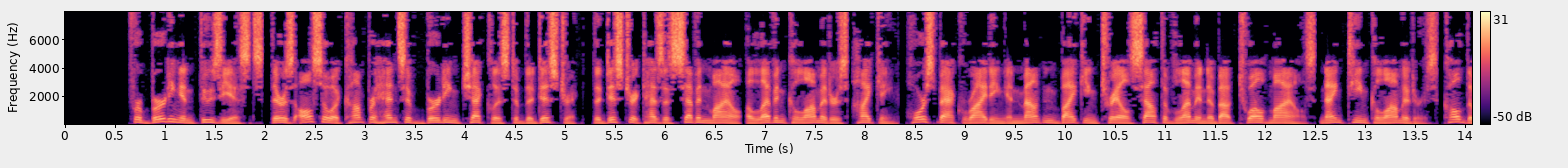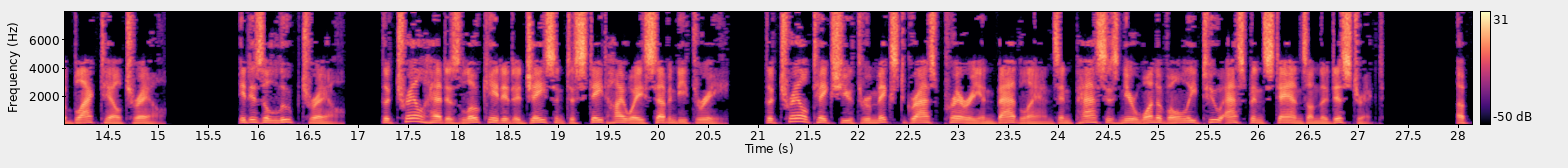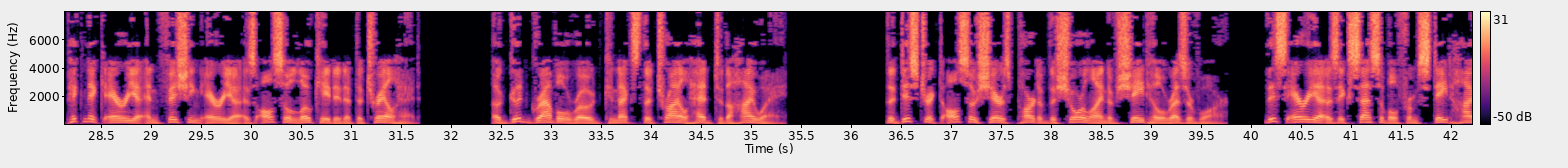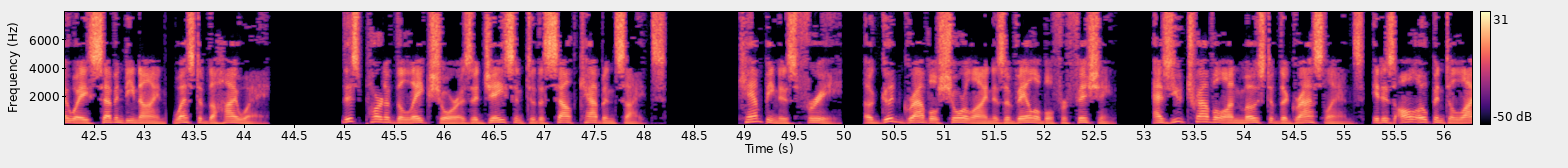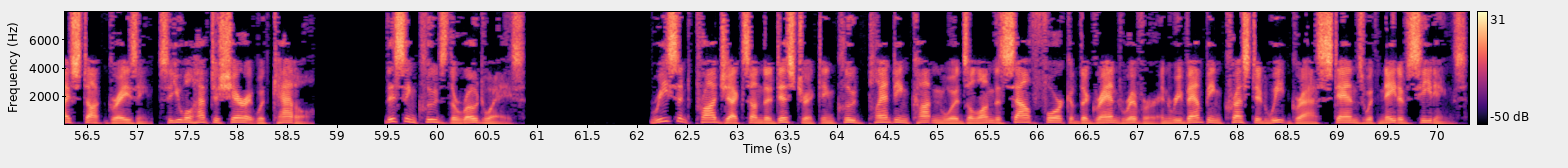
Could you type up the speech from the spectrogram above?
For birding enthusiasts, there is also a comprehensive birding checklist of the district. The district has a 7-mile (11 kilometers) hiking, horseback riding and mountain biking trail south of Lemmon about 12 miles (19 kilometers) called the Blacktail Trail. It is a loop trail. The trailhead is located adjacent to State Highway 73. The trail takes you through mixed grass prairie and badlands and passes near one of only two aspen stands on the district. A picnic area and fishing area is also located at the trailhead. A good gravel road connects the trailhead to the highway. The district also shares part of the shoreline of Shadehill Reservoir. This area is accessible from State Highway 79, west of the highway. This part of the lakeshore is adjacent to the South Cabin sites. Camping is free. A good gravel shoreline is available for fishing. As you travel on most of the grasslands, it is all open to livestock grazing, so you will have to share it with cattle. This includes the roadways. Recent projects on the district include planting cottonwoods along the south fork of the Grand River and revamping crested wheatgrass stands with native seedings.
